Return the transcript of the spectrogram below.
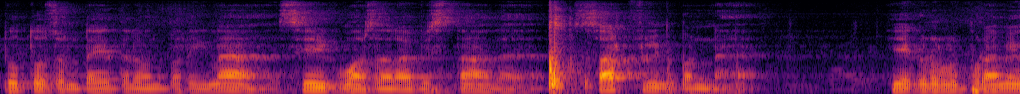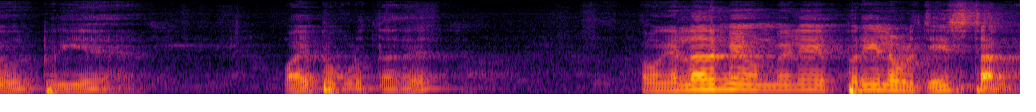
டூ தௌசண்ட் டயத்தில் வந்து பார்த்திங்கன்னா சிவிகுமார் சார் ஆஃபீஸ் தான் அதை ஷார்ட் ஃபிலிம் பண்ண இயக்குநர்கள் பூராமே ஒரு பெரிய வாய்ப்பை கொடுத்தாரு. அவங்க எல்லாருமே உண்மையிலேயே பெரிய லெவல் ஜெயிச்சிட்டாங்க.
